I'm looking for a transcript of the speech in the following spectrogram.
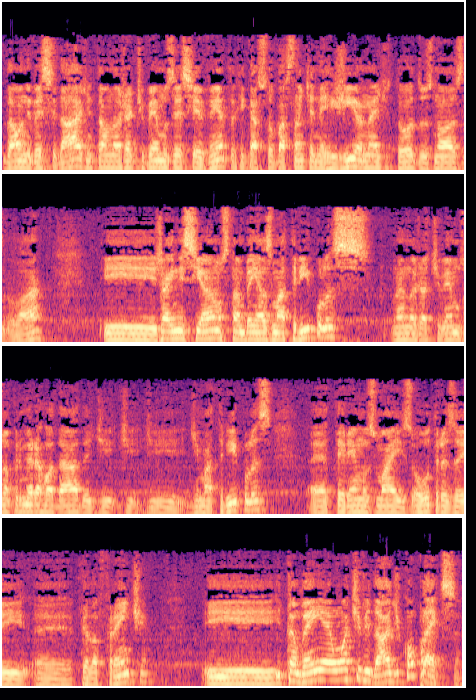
da universidade, então nós já tivemos esse evento que gastou bastante energia né, de todos nós lá. E já iniciamos também as matrículas, né, nós já tivemos uma primeira rodada de, de, de, de matrículas, é, teremos mais outras aí é, pela frente. E, e, também é uma atividade complexa.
